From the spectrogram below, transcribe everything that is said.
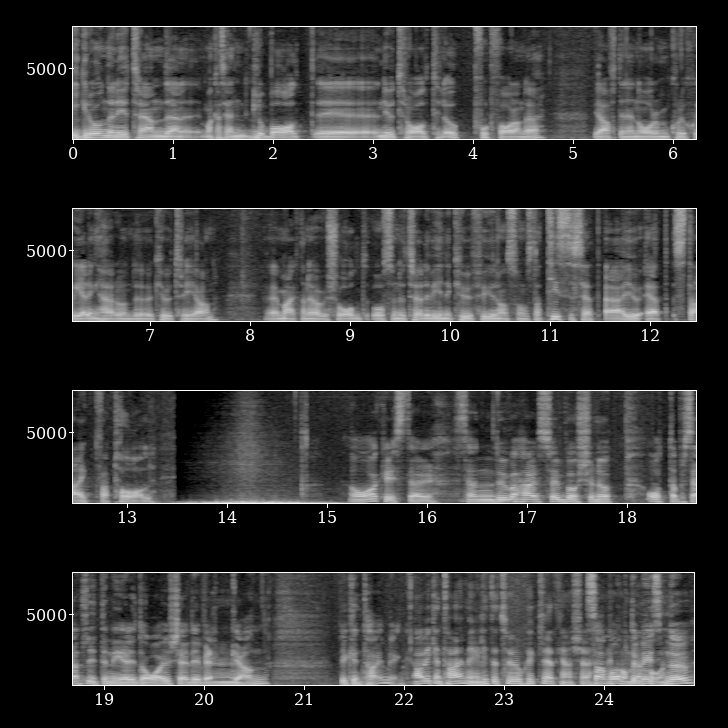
I grunden är trenden man kan säga, globalt eh, neutral till upp fortfarande. Vi har haft en enorm korrigering här under Q3. Eh, marknaden är översåld. Och så nu träder vi in i Q4 som statistiskt sett är ju ett starkt kvartal. Ja, Christer. Sen du var här så är börsen upp 8% lite ner idag. I det är veckan. Mm. Vilken timing. Ja, vilken timing. Lite tur och skicklighet, kanske. Samma optimism nu?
